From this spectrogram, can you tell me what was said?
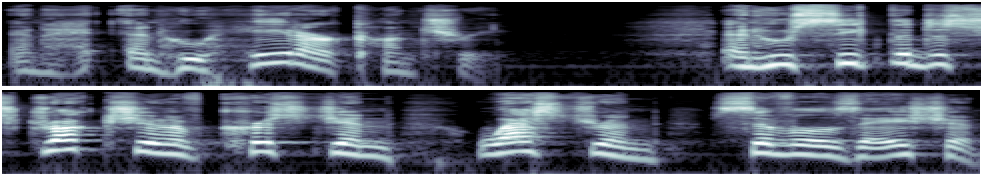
and, and who hate our country and who seek the destruction of Christian Western civilization.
